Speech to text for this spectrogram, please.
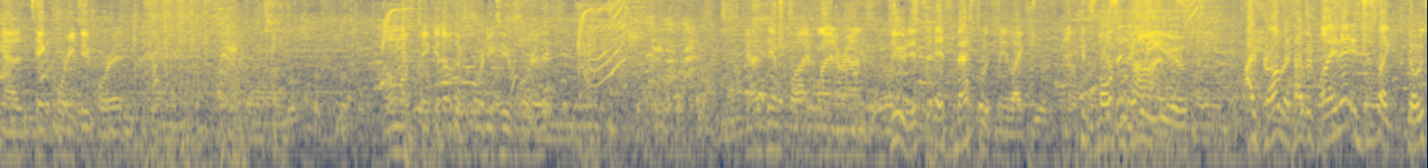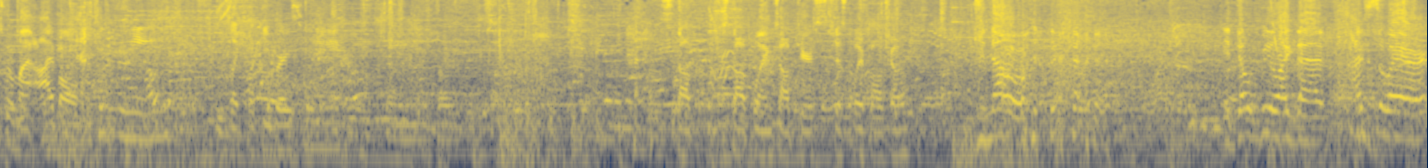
Yeah, take 42 for it. Almost take another 42 for it. Goddamn fly flying around. Dude, it's it's messed with me like it's multiple times. you. I promise. I've been playing it. It just like goes for my eyeball. It's like fuck you, Bryce. Stop, stop playing top tiers. Just play Falco. no. it don't be like that. I swear.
